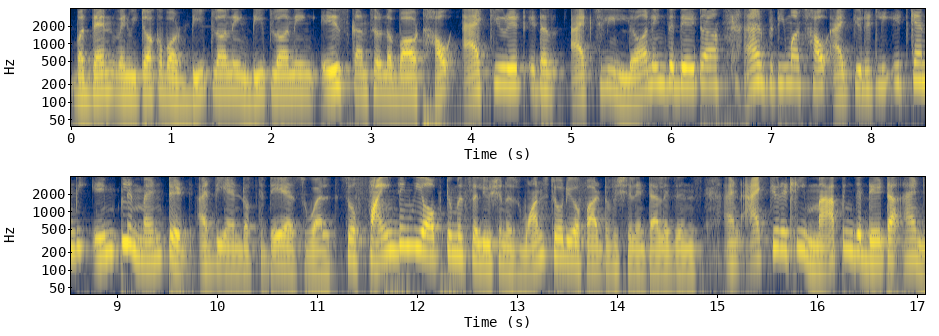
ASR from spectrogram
But then when we talk about deep learning, deep learning is concerned about how accurate it is actually learning the data and pretty much how accurately it can be implemented at the end of the day as well. So finding the optimal solution is one story of artificial intelligence and accurately mapping the data and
